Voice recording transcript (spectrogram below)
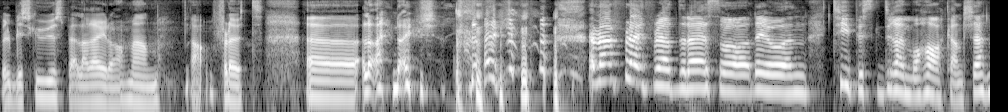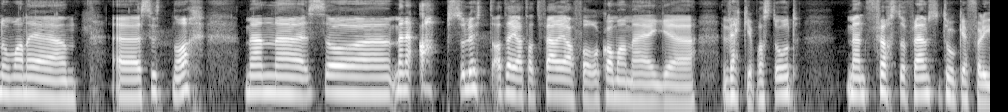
vil bli skuespiller, jeg, da, men ja, flaut. Uh, eller nei, det er jo ikke Det er Jeg flaut fordi det er så Det er jo en typisk drøm å ha, kanskje, når man er uh, 17 år. Men eh, så Men er absolutt at jeg har tatt ferja for å komme meg eh, vekk fra Stord. Men først og fremst så tok jeg fly.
